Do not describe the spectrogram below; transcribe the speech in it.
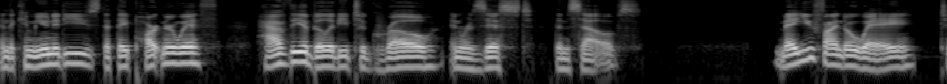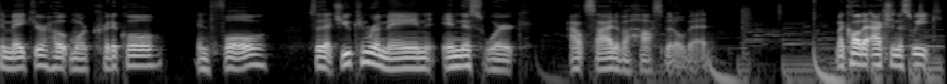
and the communities that they partner with have the ability to grow and resist themselves. May you find a way to make your hope more critical and full so that you can remain in this work outside of a hospital bed. My call to action this week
